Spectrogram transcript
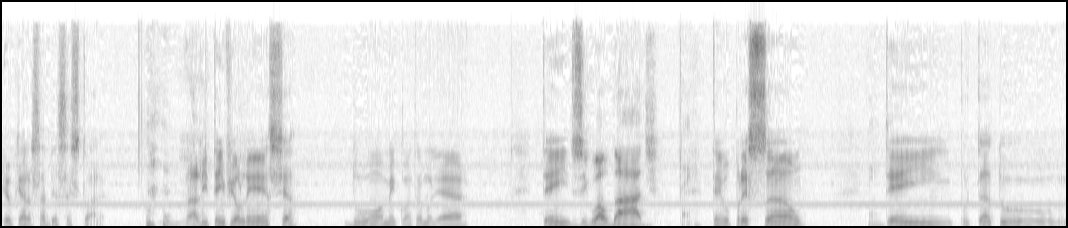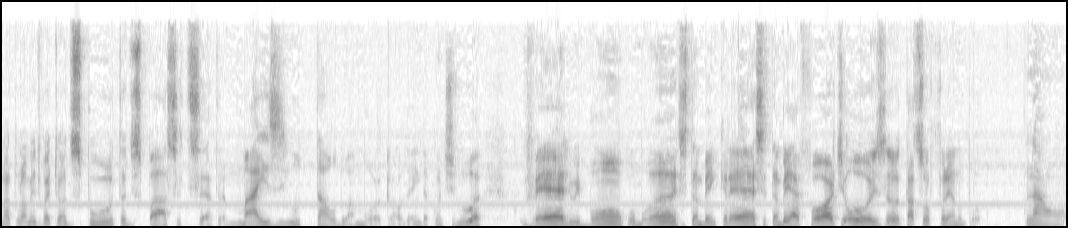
eu quero saber essa história. Ali tem violência do homem contra a mulher, tem desigualdade, Tem. tem opressão, Tem. tem, portanto, naturalmente vai ter uma disputa de espaço, etc. Mas e o tal do amor, Cláudia? Ainda continua velho e bom como antes? Também cresce, também é forte ou está sofrendo um pouco? Não,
